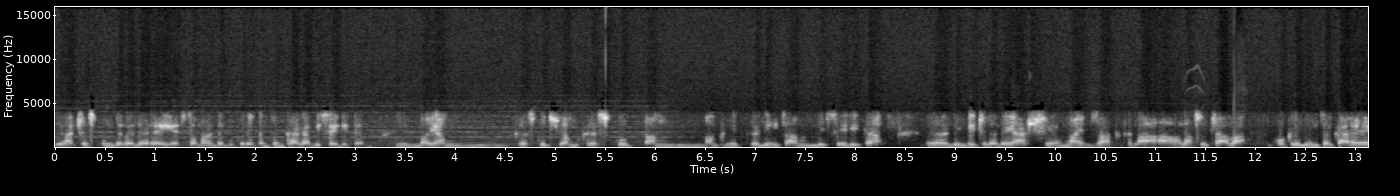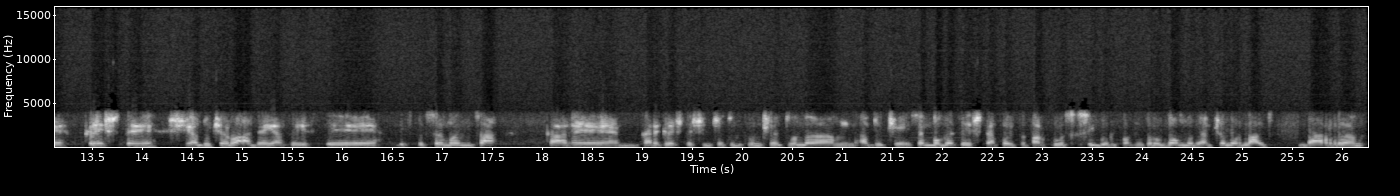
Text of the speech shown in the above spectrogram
din acest punct de vedere, este un moment de bucurie pentru întreaga biserică. Noi am crescut și am crescut, am, am primit credința în biserica uh, din Dieceza de Iași, mai exact la, la Suceava, o credință care crește și aduce roade. Iată, este, este sămânța care, care crește și încetul cu încetul um, aduce, se îmbogătește apoi pe parcurs, sigur, cu ajutorul Domnului, al celorlalți, dar um,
